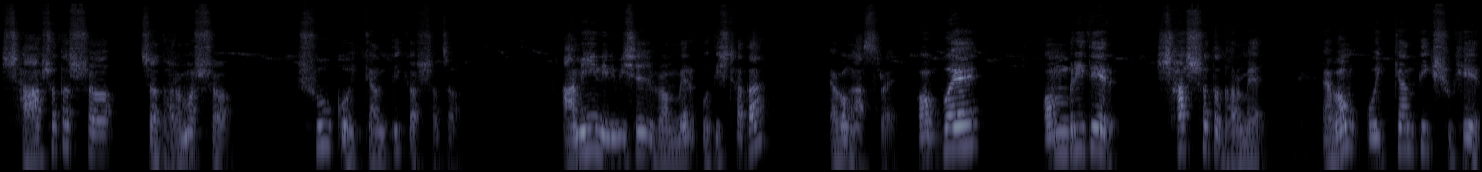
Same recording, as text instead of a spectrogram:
শাশ্বতস্য চ ধর্মস্য সুকৈকান্তিকস্য চ আমি নির্বিশেষ ব্রহ্মের প্রতিষ্ঠাতা এবং আশ্রয়। অব্যয়ে অমৃতের শাশ্বত ধর্মের এবং ঐকান্তিক সুখের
